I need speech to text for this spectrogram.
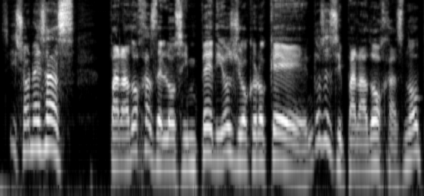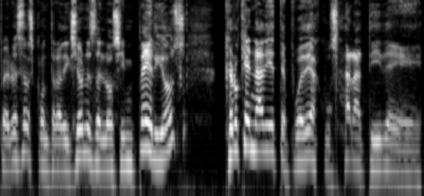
Sí, son esas paradojas de los imperios, yo creo que, no sé si paradojas, ¿no? Pero esas contradicciones de los imperios, creo que nadie te puede acusar a ti de,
